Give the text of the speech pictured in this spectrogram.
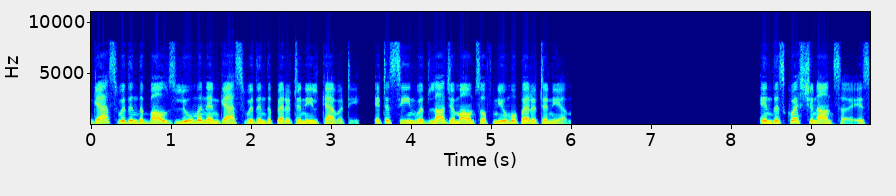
Gas within the bowel's lumen and gas within the peritoneal cavity. It is seen with large amounts of pneumoperitoneum. In this question answer is,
